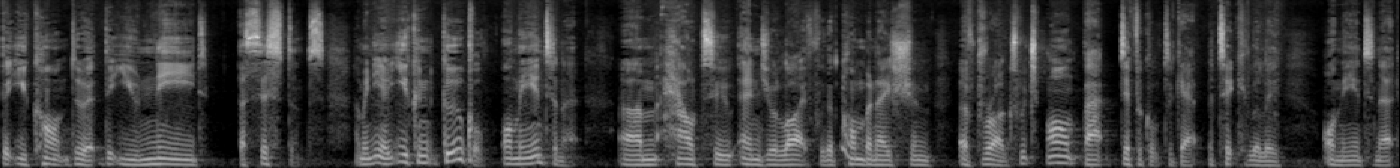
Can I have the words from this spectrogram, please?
that you can't do it, that you need assistance. I mean, you know, you can Google on the internet um, how to end your life with a combination of drugs, which aren't that difficult to get, particularly on the internet.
